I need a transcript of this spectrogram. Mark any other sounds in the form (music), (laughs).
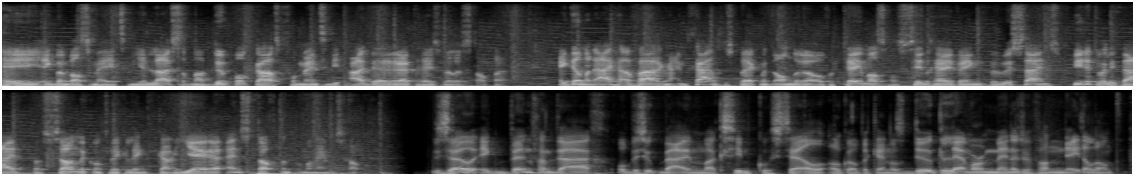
Hey, ik ben Bas Meet en je luistert naar de podcast voor mensen die uit de red race willen stappen. Ik deel mijn eigen ervaringen en ga in gesprek met anderen over thema's als zingeving, bewustzijn, spiritualiteit, persoonlijke ontwikkeling, carrière en startend ondernemerschap. Zo, ik ben vandaag op bezoek bij Maxime Coustel, ook wel bekend als de glamour manager van Nederland.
